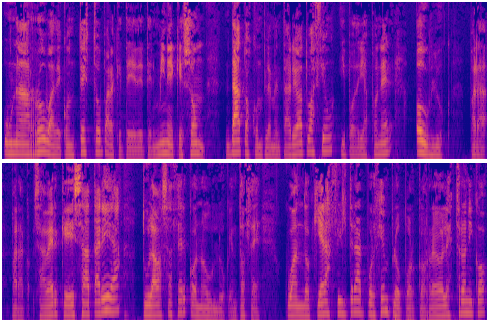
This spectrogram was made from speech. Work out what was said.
una arroba de contexto para que te determine que son datos complementarios a tu acción y podrías poner Outlook para, para saber que esa tarea tú la vas a hacer con Outlook. Entonces, cuando quieras filtrar, por ejemplo, por correo electrónico,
